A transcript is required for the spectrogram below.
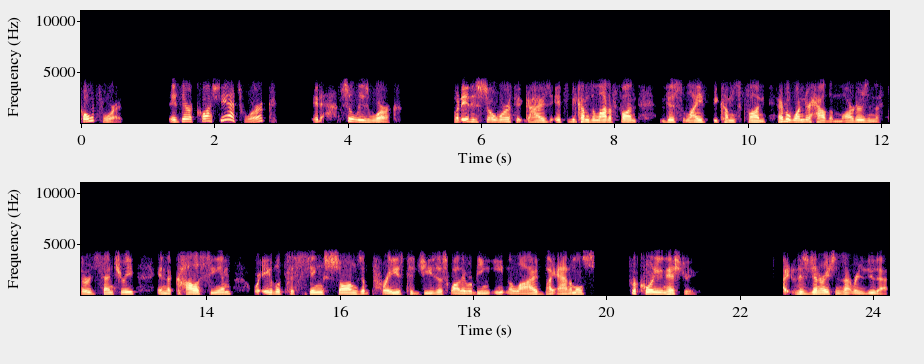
go for it. Is there a cost? Yeah, it's work. It absolutely is work. But it is so worth it, guys. It becomes a lot of fun. This life becomes fun. Ever wonder how the martyrs in the third century in the Colosseum were able to sing songs of praise to Jesus while they were being eaten alive by animals? It's recorded in history. I, this generation is not ready to do that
